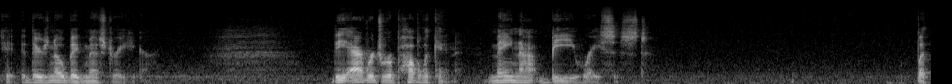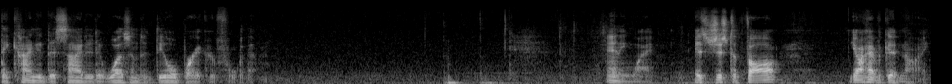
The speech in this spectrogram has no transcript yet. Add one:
It, there's no big mystery here. The average Republican may not be racist but they kind of decided it wasn't a deal breaker for them. Anyway, it's just a thought. Y'all have a good night.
